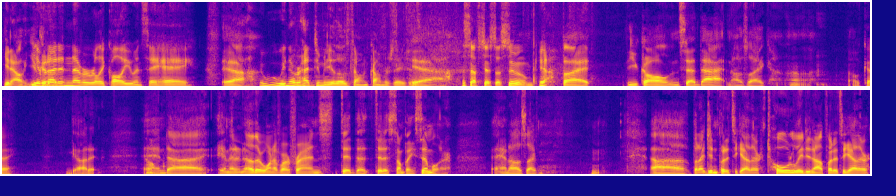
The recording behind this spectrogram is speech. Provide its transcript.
you know, you yeah, but I didn't never really call you and say, hey, Yeah. we never had too many of those con- conversations. Yeah. This stuff's just assumed. Yeah. But you called and said that, and I was like, huh, okay, got it. And uh, and then another one of our friends did the, did something similar, and I was like, hmm. Uh, but I didn't put it together. Totally did not put it together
